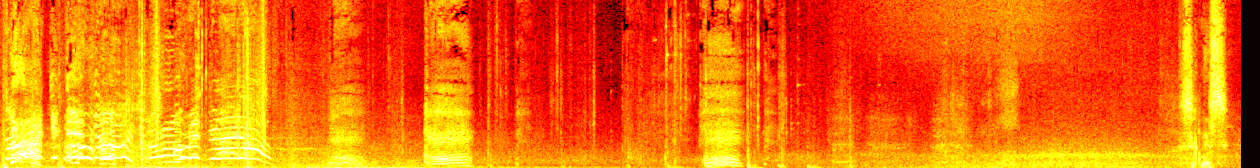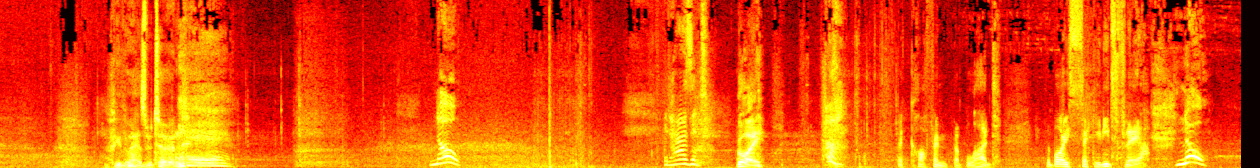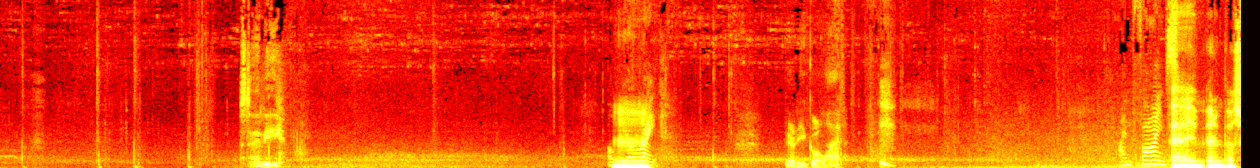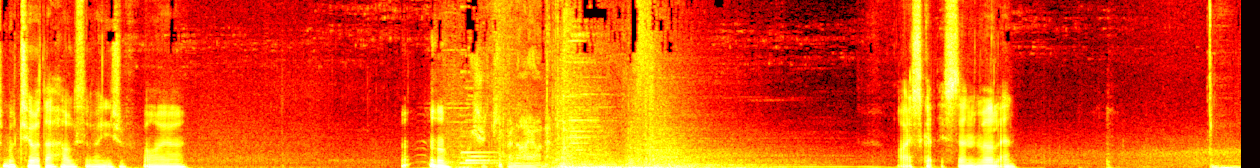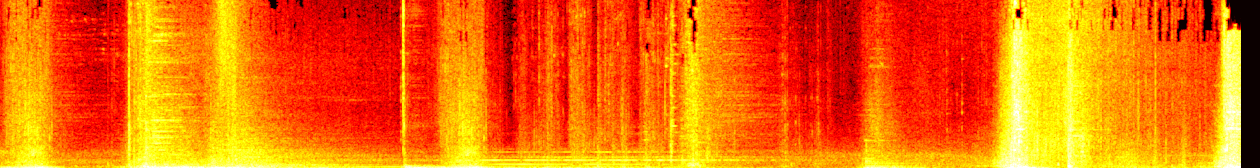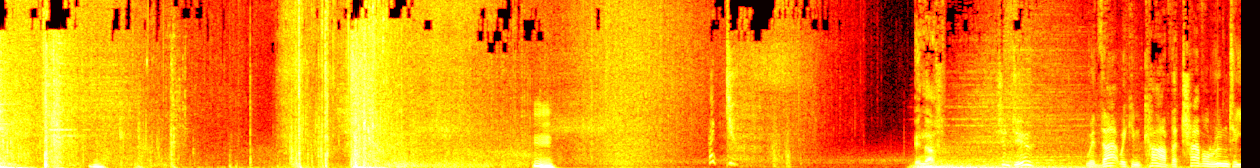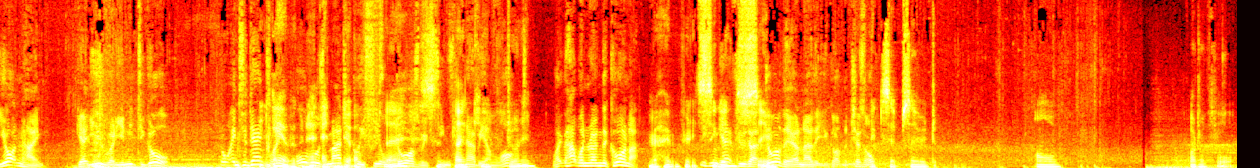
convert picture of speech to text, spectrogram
Don't get this gun! I'll rip your head off! Sickness. Fever has returned. No! It hasn't. Boy, The coffin, the blood. The boy's sick, he needs Freya. No! steady. I'll be alright. There you go, lad. I'm fine, Uh, see? an impossible tool that holds the range of fire. Oh. We should keep an eye on it. Let's get this then, Merlin. Hmm. Should do. With that, we can carve the travel rune to Jotunheim. Get you where you need to go. Oh, incidentally, Yeah, all those magically sealed there, doors we've seen can now be unlocked. Like that one round the corner. I hope You can get through that door there now that you've got the chisel. Next episode of God of War.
